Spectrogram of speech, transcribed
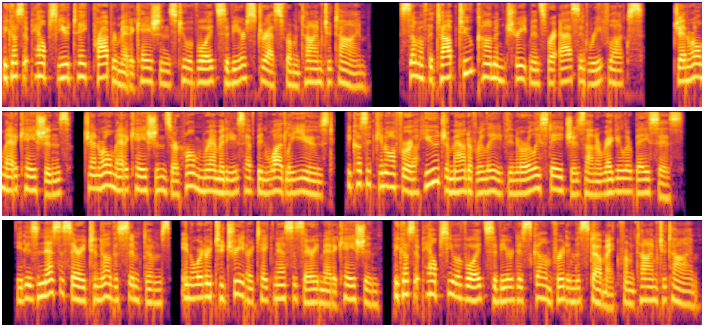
because it helps you take proper medications to avoid severe stress from time to time. Some of the top two common treatments for acid reflux General medications. General medications or home remedies have been widely used because it can offer a huge amount of relief in early stages on a regular basis. It is necessary to know the symptoms in order to treat or take necessary medication because it helps you avoid severe discomfort in the stomach from time to time.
